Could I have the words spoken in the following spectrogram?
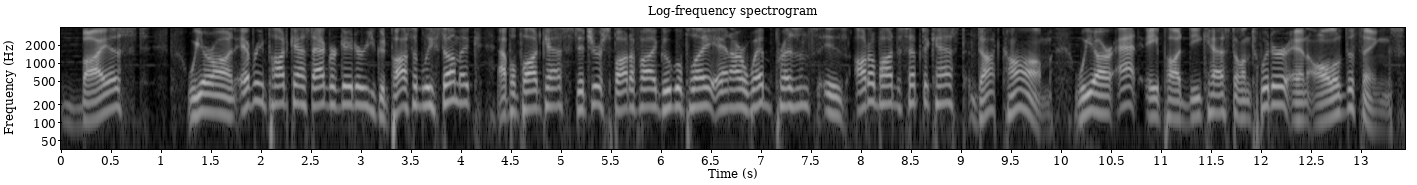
biased. We are on every podcast aggregator you could possibly stomach Apple Podcasts, Stitcher, Spotify, Google Play, and our web presence is autopoddecepticast.com. We are at APodDcast on Twitter and all of the things.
